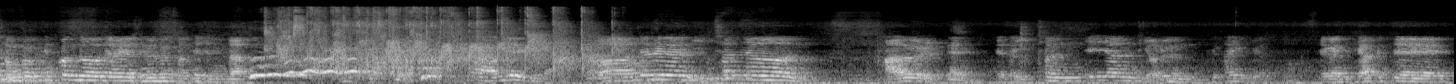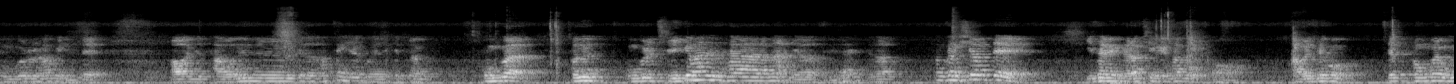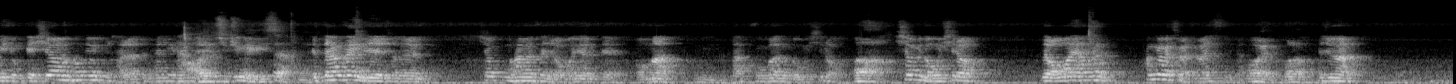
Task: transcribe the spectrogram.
전국 태권도 대회 준우승 전태진입니다. 아, 언제입니까? 어, 때는 2000년 가을에서 네. 2001년 여름 그 사이고요. 제가 이제 대학교 때 공부를 하고 있는데, 어, 이제 다 원인들께서도 학생 시절 보내셨겠지만, 공부가, 저는 공부를 즐겨 하는 사람은 아니었습니다. 네. 그래서 항상 시험 때 2, 3일 벼락치기를 하고, 어. 답을 세고, 정말 운이 좋게 시험 성적이 좀 잘 났던 편이긴 한데, 아, 집중력이 있어요. 네. 그때 항상 이제 저는 시험 공부하면서 이제 어머니한테, 엄마, 음. 나 공부하는 거 너무 싫어. 아, 시험이 너무 싫어. 근데 어머니 항상 환경에서 말씀하셨습니다. 뭐예요? 뭐라고? 혜준아,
